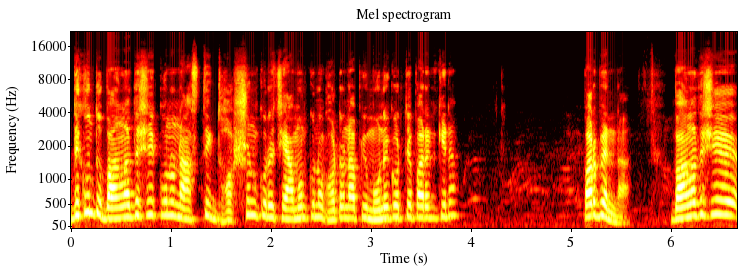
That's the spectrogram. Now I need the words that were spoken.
দেখুন তো, বাংলাদেশে কোনো নাস্তিক ধর্ষণ করেছে, এমন কোনো ঘটনা আপনি মনে করতে পারেন কিনা পারবেন না। বাংলাদেশে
